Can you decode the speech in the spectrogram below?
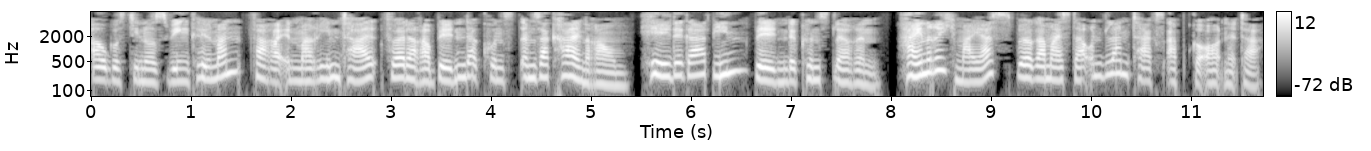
Augustinus Winkelmann Pfarrer in Marienthal Förderer bildender Kunst im sakralen Raum. Hildegard Bien bildende Künstlerin. Heinrich Meyers Bürgermeister und Landtagsabgeordneter.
